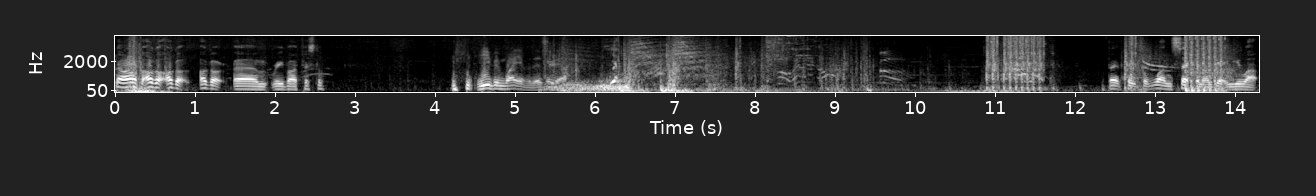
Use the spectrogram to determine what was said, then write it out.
No, I got, I got, I got, I got um, revive pistol. You've been waiting for this, haven't you? Don't think for one second I'm getting you up.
